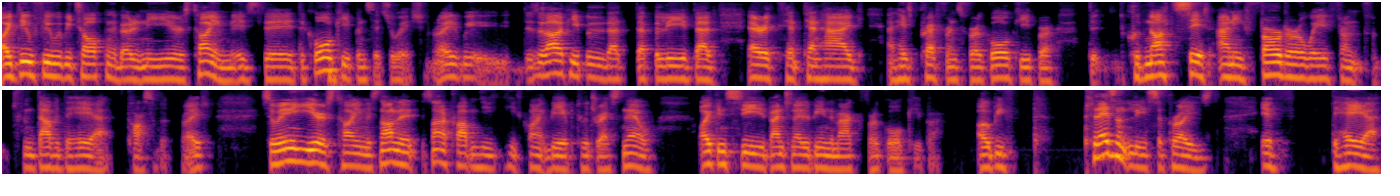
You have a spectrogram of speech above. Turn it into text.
I do feel we'll be talking about in a year's time is the the goalkeeping situation, right? We there's a lot of people that that believe that Erik Ten Hag and his preference for a goalkeeper could not sit any further away from, from, from David De Gea possible, right? So in a year's time, it's not a it's not a problem he, he's going to be able to address now. I can see Manchester being the market for a goalkeeper. I would be p- pleasantly surprised if De Gea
